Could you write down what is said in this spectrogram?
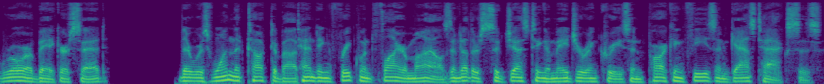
Rohrabacher said. There was one that talked about ending frequent flyer miles and others suggesting a major increase in parking fees and gas taxes.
